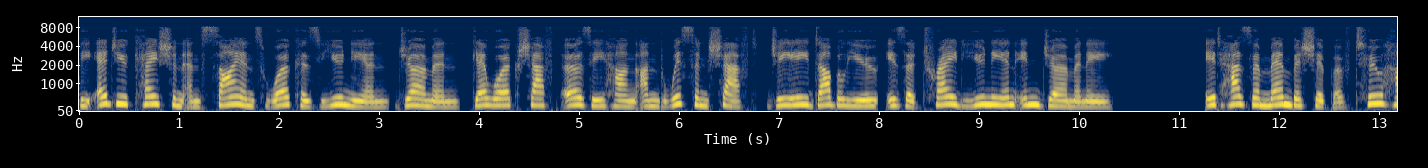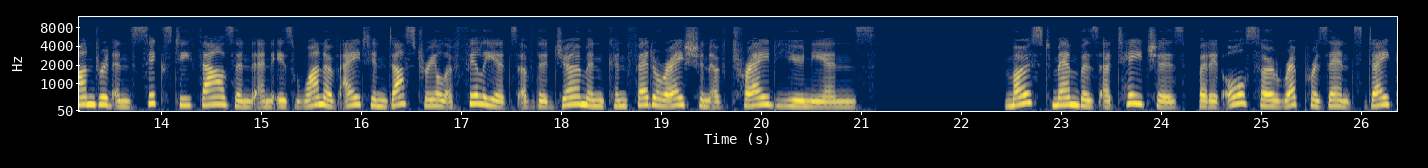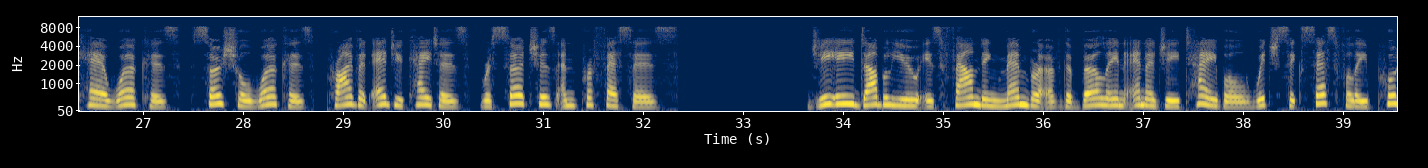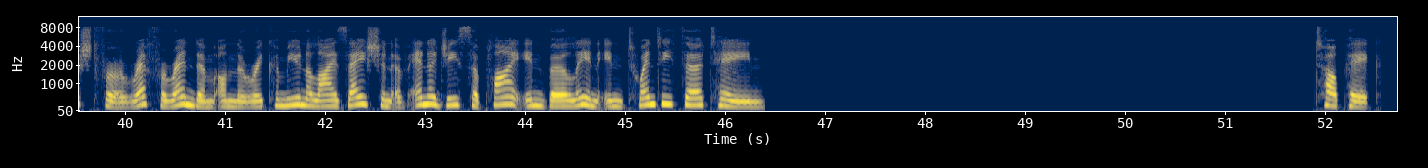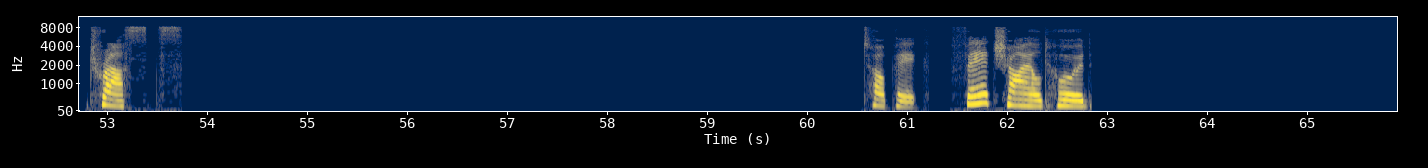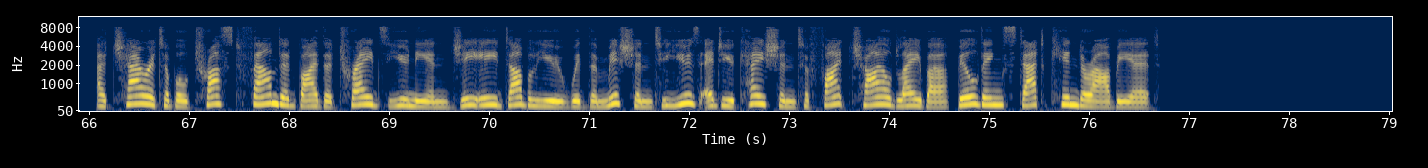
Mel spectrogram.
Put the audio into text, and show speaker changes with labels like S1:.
S1: The Education and Science Workers Union German, Gewerkschaft Erziehung und Wissenschaft, GEW is a trade union in Germany. It has a membership of 260,000 and is one of eight industrial affiliates of the German Confederation of Trade Unions. Most members are teachers, but it also represents day care workers, social workers, private educators, researchers and professors. GEW is founding member of the Berlin Energy Table which successfully pushed for a referendum on the recommunalization of energy supply in Berlin in 2013. Topic: Trusts. Topic: Fair Childhood. A charitable trust founded by the trades union GEW with the mission to use education to fight child labor Bildung statt Kinderarbeit.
